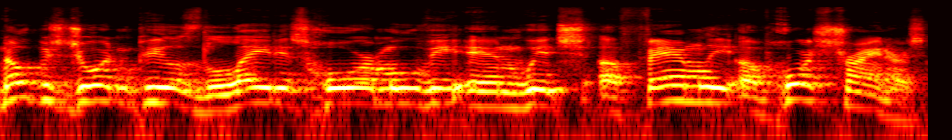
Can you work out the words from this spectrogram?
Nope is Jordan Peele's latest horror movie in which a family of horse trainers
